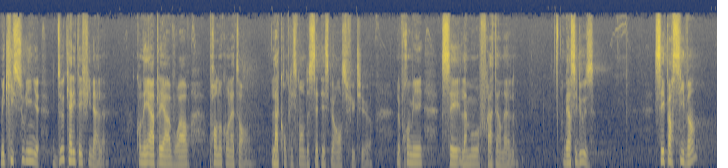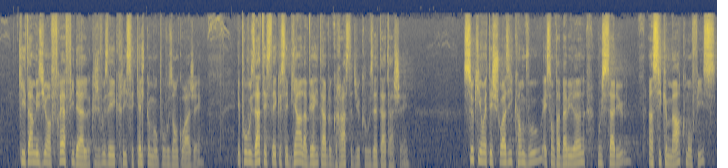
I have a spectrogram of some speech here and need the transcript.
mais qui souligne deux qualités finales qu'on est appelé à avoir pendant qu'on attend l'accomplissement de cette espérance future. Le premier, c'est l'amour fraternel. Verset 12. C'est par Sylvain, qui est à mes yeux un frère fidèle, que je vous ai écrit ces quelques mots pour vous encourager et pour vous attester que c'est bien la véritable grâce de Dieu que vous êtes attachés. Ceux qui ont été choisis comme vous et sont à Babylone vous saluent, ainsi que Marc, mon fils.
